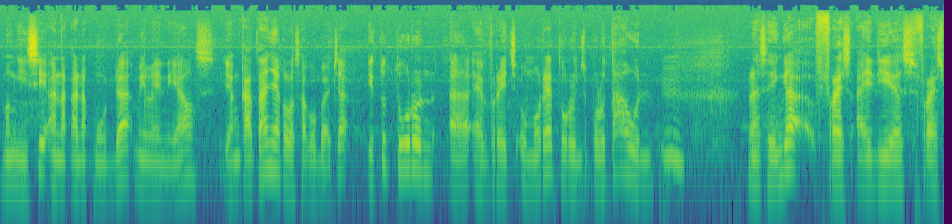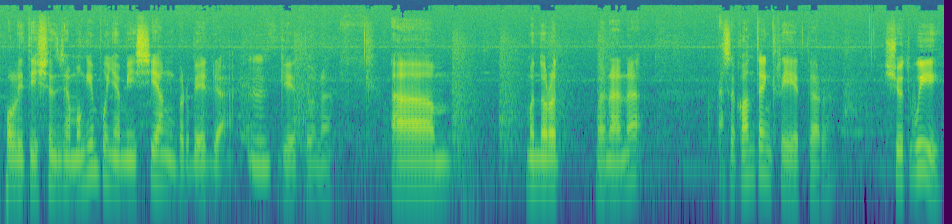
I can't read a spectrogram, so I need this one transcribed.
mengisi anak-anak muda millennials yang katanya kalau aku baca itu turun eh, average umurnya turun 10 tahun. Nah, sehingga fresh ideas, fresh politicians yang mungkin punya misi yang berbeda gitu. Nah, em, menurut Mbak Nana as a content creator, should we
